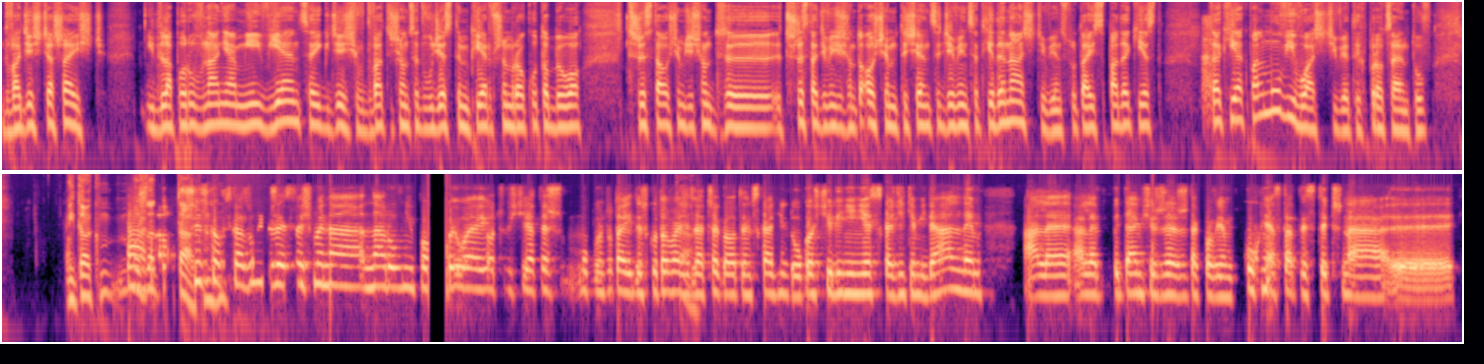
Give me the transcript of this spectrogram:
026 i dla porównania mniej więcej gdzieś w 2021 roku to było 380, 398 911, więc tutaj spadek jest taki, jak pan mówi właściwie tych procentów. I tak, tak można... Tak. Wszystko wskazuje, że jesteśmy na, na równi byłej. Oczywiście ja też mógłbym tutaj dyskutować, tak. dlaczego ten wskaźnik długości linii nie jest wskaźnikiem idealnym, ale, ale wydaje mi się, że, że tak powiem, kuchnia statystyczna yy,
